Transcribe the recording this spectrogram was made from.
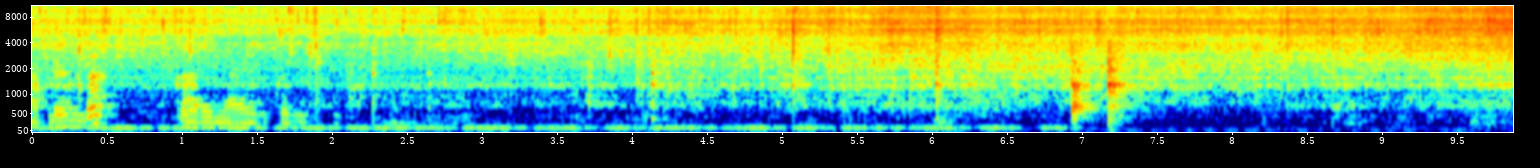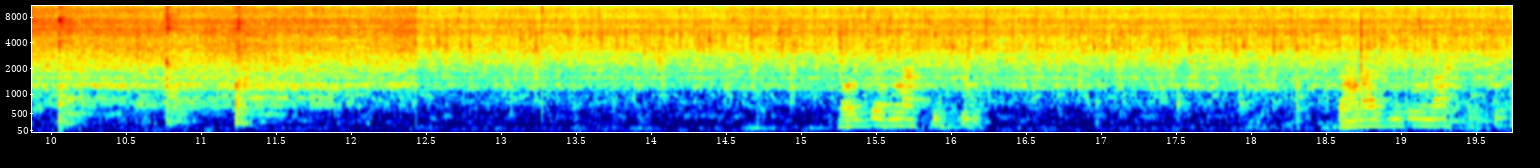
આપણે અંદર કારેલા એડ કરીશું. હળદર નાખીશું. ધાણા જીરું નાખીશું.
